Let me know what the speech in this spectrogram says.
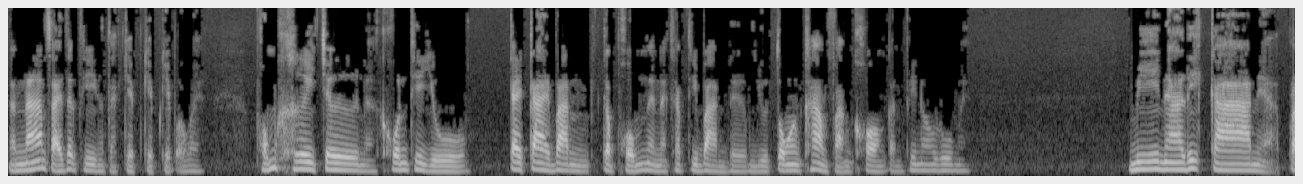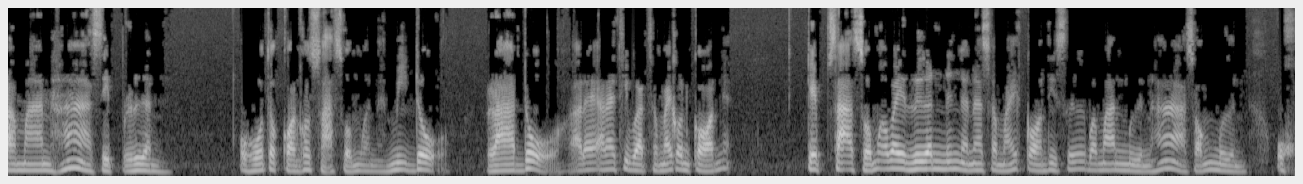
นานๆใส่สักทีแต่เก็บเก็บเก็บเอาไว้ ผมเคยเจอนะคนที่อยู่ใกล้ๆบ้านกับผมเนี่ยนะครับ ที่บ้านเดิมอยู่ตรงข้ามฝั่งคลองกันพี่น้องรู้ไหมมีนาฬิกาเนี่ยประมาณห้าสิบเรือน โอ้โหตะก่อนเขาสะสมกันนะมิโดราโด อะไรอะไรที่วัดสมัยก่อนๆเนี่ยเก็บสะสมเอาไว้เรือนนึงอะนะสมัยก่อนที่ซื้อประมาณหมื่นห้าสองหมื่นโอ้โห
